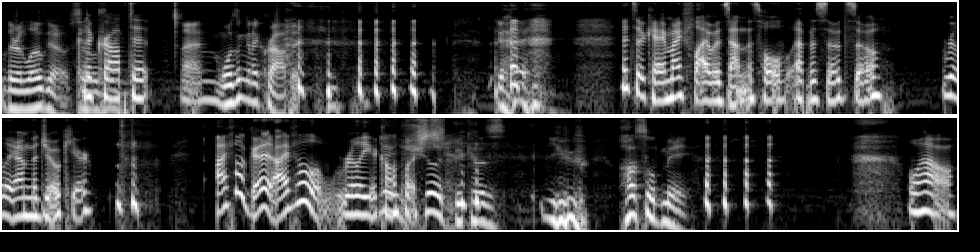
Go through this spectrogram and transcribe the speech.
their logo. So Could have cropped it. it. I wasn't going to crop it. okay. It's okay. My fly was down this whole episode, so really, I'm the joke here. I feel good. I feel really accomplished. Yeah, you should because you hustled me. Wow.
